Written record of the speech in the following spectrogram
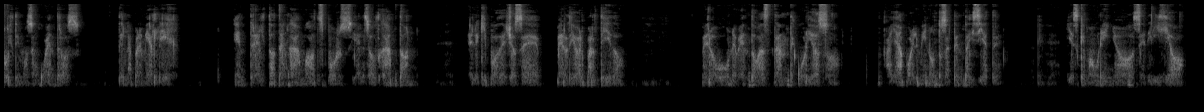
últimos encuentros de la Premier League entre el Tottenham Hotspurs y el Southampton, el equipo de José perdió el partido, pero hubo un evento bastante curioso allá por el minuto 77, y es que Mourinho se dirigió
